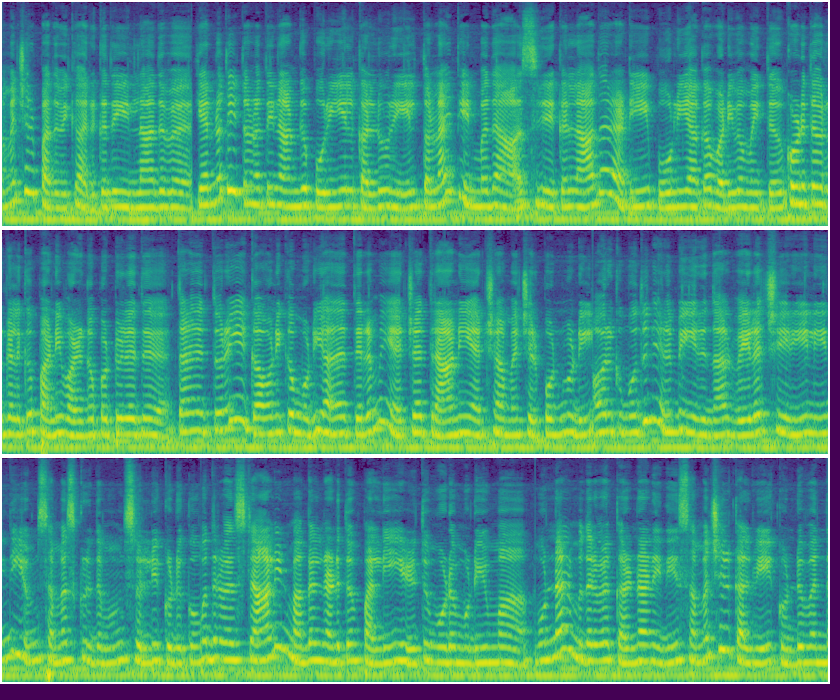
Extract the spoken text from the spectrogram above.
அமைச்சர் பதவிக்கு அருகதை இல்லாதவர். இருநூத்தி தொண்ணூத்தி நான்கு பொறியியல் கல்லூரியில் தொள்ளாயிரத்தி எண்பது ஆசிரியர்கள் ஆதார் அட்டையை போலியாக வடிவமைத்து கொடுத்தவர்களுக்கு பணி வழங்கப்பட்டுள்ளது. தனது துறையை கவனிக்க முடியாத திறமையற்ற திராணியற்ற அமைச்சர் பொன்முடி அவருக்கு முதுகெலும்பி இருந்தால் வேளச்சேரியில் இந்தியும் சமஸ்கிருதமும் சொல்லிக் கொடுக்கும். முதல்வர் ஸ்டாலின் மகள் நடத்தும் பள்ளியை இழுத்து மூட முடியுமா? முன்னாள் முதல்வர் கருணாநிதி சமச்சீர் கல்வியை கொண்டு வந்தார்.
